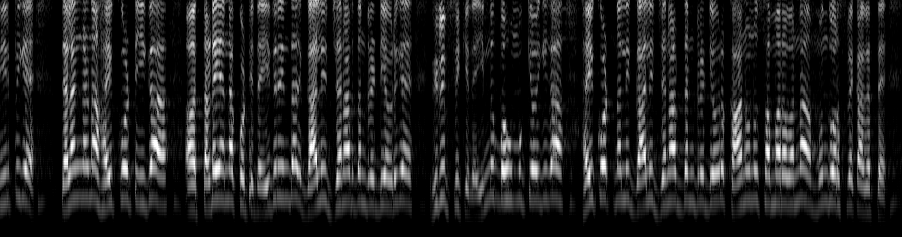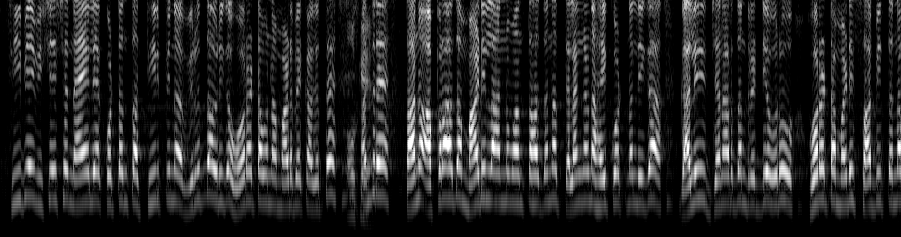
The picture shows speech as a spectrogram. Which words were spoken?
ತೀರ್ಪಿಗೆ ತೆಲಂಗಾಣ ಹೈಕೋರ್ಟ್ ಈಗ ತಡೆಯನ್ನ ಕೊಟ್ಟಿದೆ. ಇದರಿಂದ ಗಾಲಿ ಜನಾರ್ದನ್ ರೆಡ್ಡಿ ಅವರಿಗೆ ರಿಲೀಫ್ ಸಿಕ್ಕಿದೆ. ಇನ್ನು ಬಹುಮುಖ್ಯವಾಗಿ ಈಗ ಹೈಕೋರ್ಟ್ನಲ್ಲಿ ಗಾಲಿ ಜನಾರ್ದನ್ ರೆಡ್ಡಿ ಅವರು ಕಾನೂನು ಸಮರವನ್ನ ಮುಂದುವರಿಸಬೇಕಾಗತ್ತೆ. ಸಿಬಿಐ ವಿಶೇಷ ನ್ಯಾಯಾಲಯ ಕೊಟ್ಟಂತ ತೀರ್ಪಿನ ವಿರುದ್ಧ ಅವರಿಗೆ ಹೋರಾಟವನ್ನ ಮಾಡಬೇಕಾಗುತ್ತೆ. ಅಂದ್ರೆ ತಾನು ಅಪರಾಧ ಮಾಡಿಲ್ಲ ಅನ್ನುವಂತಹದನ್ನ ತೆಲಂಗಾಣ ಹೈಕೋರ್ಟ್ನಲ್ಲಿ ಈಗ ಗಾಲಿ ಜನಾರ್ದನ್ ರೆಡ್ಡಿ ಅವರು ಹೋರಾಟ ಮಾಡಿ ಸಾಬೀತನ್ನ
